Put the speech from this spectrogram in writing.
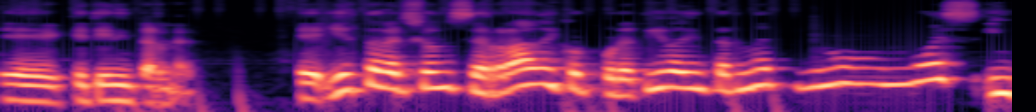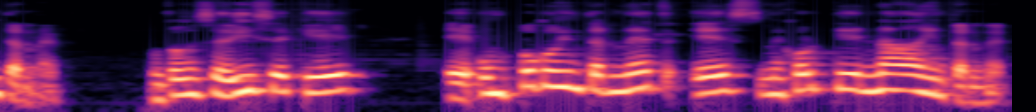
que tiene Internet. y esta versión cerrada y corporativa de Internet no es Internet. Entonces se dice que eh, un poco de Internet es mejor que nada de Internet.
